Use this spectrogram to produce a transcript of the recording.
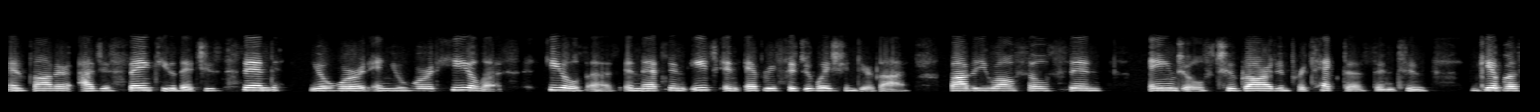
And Father, I just thank you that you send your word and your word heal us, heals us. And that's in each and every situation, dear God. Father, you also send angels to guard and protect us and to give us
